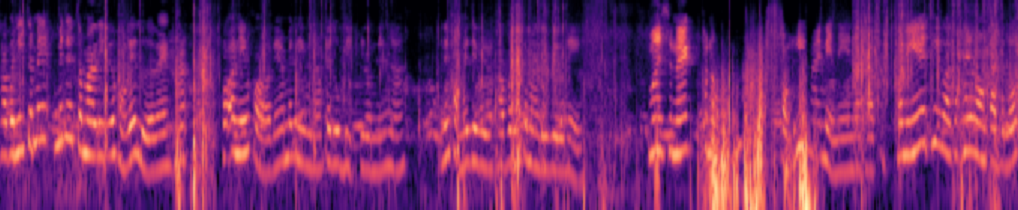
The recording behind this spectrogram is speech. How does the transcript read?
ค่ะวันนี้จะไม่ไม่ได้จะมารีวิวของเล่นหรืออะไรฮะ เพราะอันนี้ขอเนี้ยไม่รีวิวนะเป็นรูบิกพีระมิดนะ อันนี้ขอไม่รีวิวครับวันนี้จะมารีวิวนี่ไม่สแน็คขนมของพี่ไมเมนเนนะครับ วันนี้ที่เราจะให้ลองกันเป็นรส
